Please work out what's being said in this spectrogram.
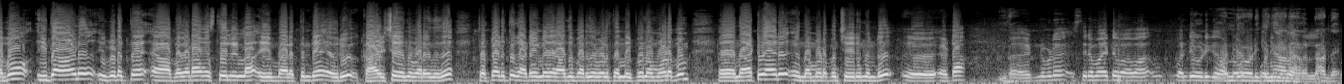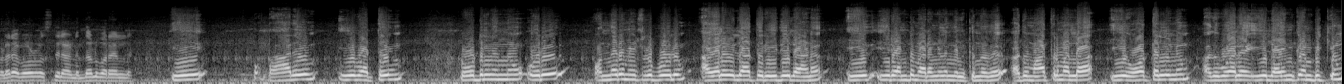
അപ്പോൾ ഇതാണ് ഇവിടുത്തെ അപകടാവസ്ഥയിലുള്ള ഈ മരത്തിന്റെ ഒരു കാഴ്ച എന്ന് പറയുന്നത്. തൊട്ടടുത്ത് കടയുണ്ട് ഞാൻ ആദ്യം പറഞ്ഞ പോലെ തന്നെ. ഇപ്പോൾ നമ്മോടൊപ്പം നാട്ടുകാർ നമ്മോടൊപ്പം ചേരുന്നുണ്ട്. ഏട്ടാ ഇവിടെ സ്ഥിരമായിട്ട് വണ്ടി ഓടിക്കുന്ന. വളരെ അപകടാവസ്ഥയിലാണ്. എന്താണ് പറയാനുള്ളത്? ഈ പാലയും ഈ വട്ടയും റോഡിൽ നിന്ന് ഒരു ഒന്നര മീറ്റർ പോലും അകലമില്ലാത്ത രീതിയിലാണ് ഈ ഈ രണ്ട് മരങ്ങൾ നിൽക്കുന്നത്. അതുമാത്രമല്ല ഈ ഹോട്ടലിനും അതുപോലെ ഈ ലൈൻ കമ്പിക്കും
